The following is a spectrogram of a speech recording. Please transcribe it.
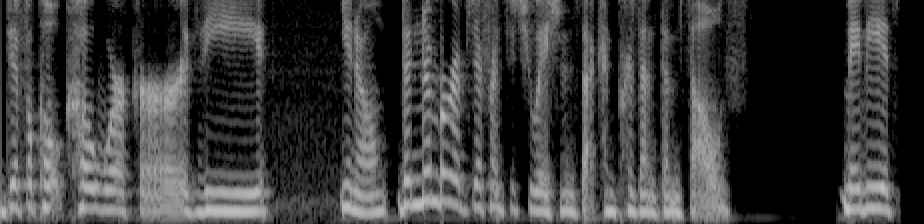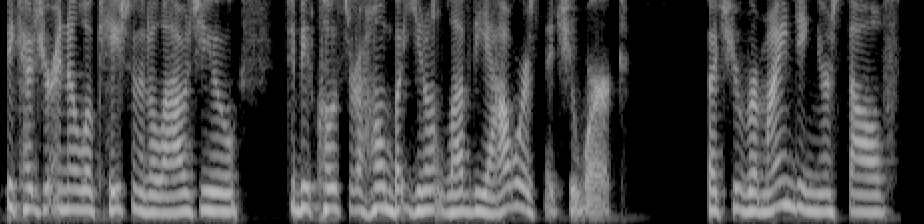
difficult coworker, the you know, the number of different situations that can present themselves. Maybe it's because you're in a location that allows you to be closer to home, but you don't love the hours that you work. But you're reminding yourself,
